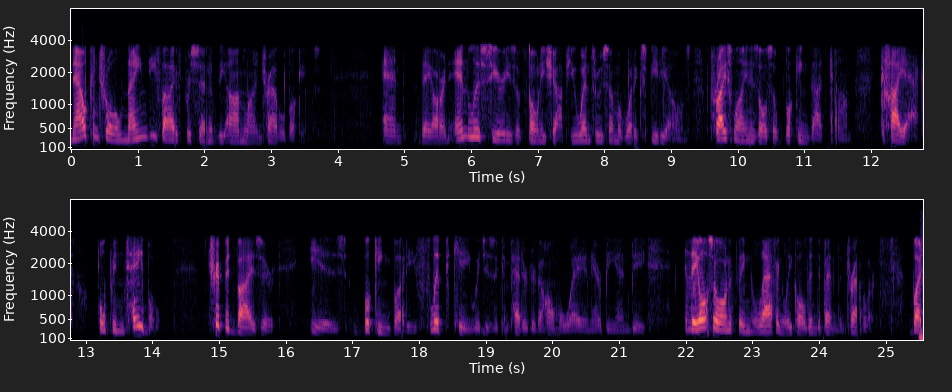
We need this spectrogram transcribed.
now control 95% of the online travel bookings. And they are an endless series of phony shops. You went through some of what Expedia owns. Priceline is also Booking.com, Kayak, OpenTable. TripAdvisor is Booking Buddy, FlipKey, which is a competitor to HomeAway and Airbnb. And they also own a thing laughingly called Independent Traveler. But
